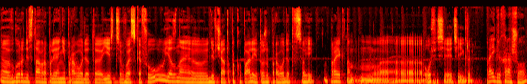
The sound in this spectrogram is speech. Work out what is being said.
Э, в городе Ставрополе они проводят, э, есть в СКФУ, я знаю, девчата покупали и тоже проводят в своей проектном офисе эти игры. Про игры хорошо.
